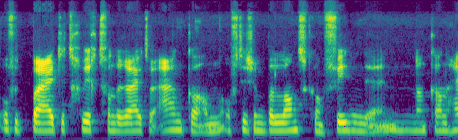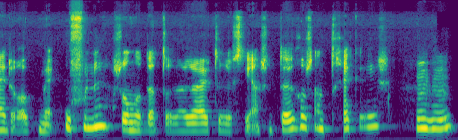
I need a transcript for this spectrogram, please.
of het paard het gewicht van de ruiter aan kan. Of dus een balans kan vinden. En dan kan hij er ook mee oefenen. Zonder dat er een ruiter is die aan zijn teugels aan het trekken is. Mm -hmm.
